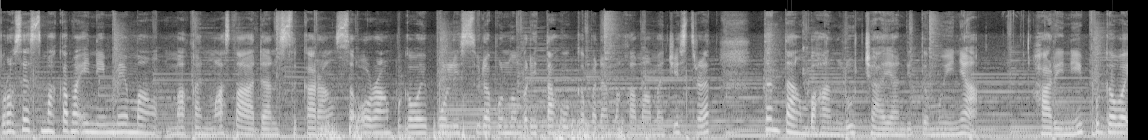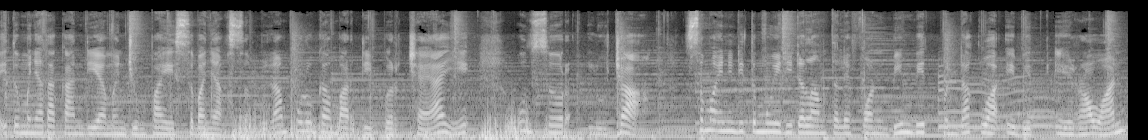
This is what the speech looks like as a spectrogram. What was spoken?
Proses mahkamah ini memang makan masa dan sekarang seorang pegawai polis sudah pun memberitahu kepada mahkamah magistrat tentang bahan luca yang ditemuinya. Hari ini pegawai itu menyatakan dia menjumpai sebanyak 90 gambar dipercayai unsur luca. Semua ini ditemui di dalam telefon bimbit pendakwa Ebit Irawan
